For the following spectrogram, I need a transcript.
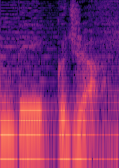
Vande Gujarat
